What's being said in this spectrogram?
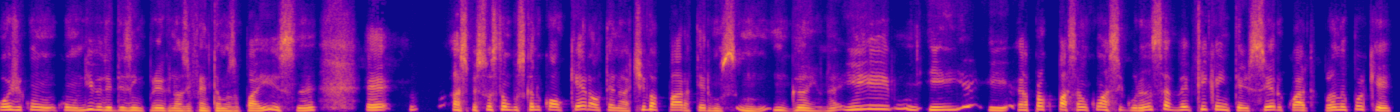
hoje, com, com o nível de desemprego que nós enfrentamos no país, né, é, as pessoas estão buscando qualquer alternativa para ter um, um, um ganho. Né? E, e, e, a preocupação com a segurança fica em terceiro, quarto plano, porque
